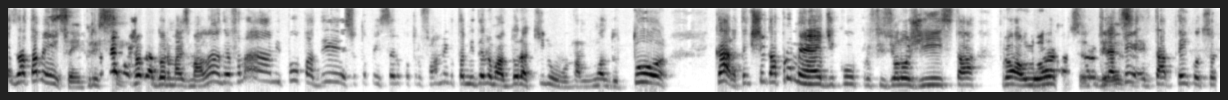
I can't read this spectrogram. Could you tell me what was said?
Exatamente. Sempre sim. Um jogador mais malandro, eu falo, ah, me poupa desse, eu tô pensando contra o Flamengo, tá me dando uma dor aqui no, no adutor. Cara, tem que chegar pro médico, pro fisiologista, pro Luan, ele tá, tem condições.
